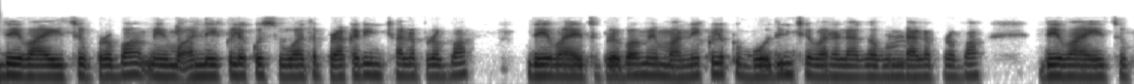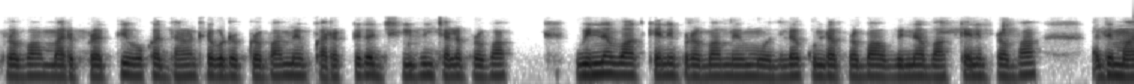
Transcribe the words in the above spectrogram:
దేవాయసు ప్రభ మేము అనేకులకు సువాత ప్రకటించాల ప్రభ. దేవాయచు ప్రభ మేము అనేకులకు బోధించే వారిలాగా ఉండాల ప్రభా? దేవాయచు ప్రభ మరి ప్రతి ఒక్క దాంట్లో కూడా ప్రభా మేము కరెక్ట్గా జీవించాల ప్రభా? విన్న వాక్యాన్ని ప్రభా మేము వదలకుండా ప్రభా విన్న వాక్యాన్ని ప్రభా అది మా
